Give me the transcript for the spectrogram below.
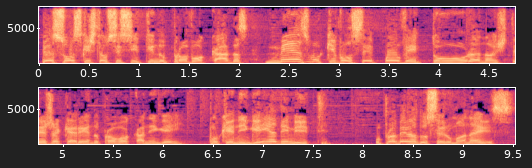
Pessoas que estão se sentindo provocadas, mesmo que você, porventura, não esteja querendo provocar ninguém. Porque ninguém admite O problema do ser humano é esse.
